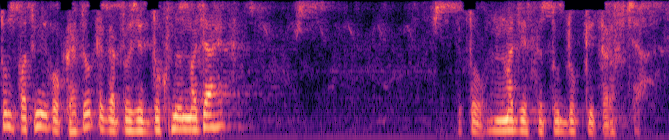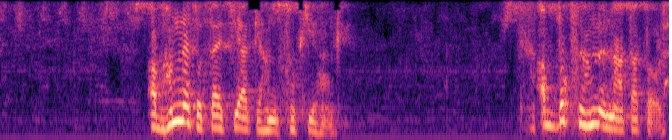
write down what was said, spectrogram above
तुम पत्नी को कह दो कि अगर तुझे दुख में मज़ा है तो मज़े से तू दुख की तरफ़ जा। अब हमने तो तय किया कि हम सुखी होंगे। अब दुख से हमने नाता तोड़ा।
